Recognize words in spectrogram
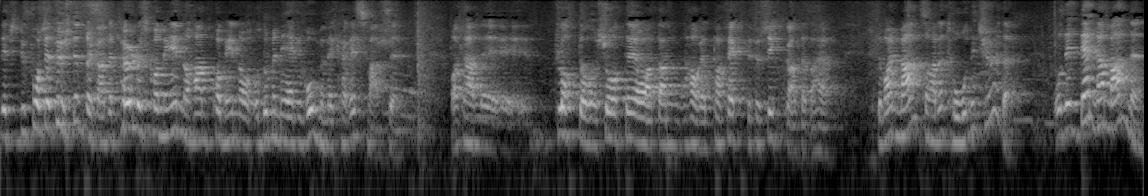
Du får ikke et førsteinntrykk av at Paulus kommer inn, og han kommer inn og, og dominerer rommet med karismaen sin. Og at han er flott å se til, og at han har en perfekt fysikk og alt dette her. Det var en mann som hadde tårn i kjødet. Og det er denne mannen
